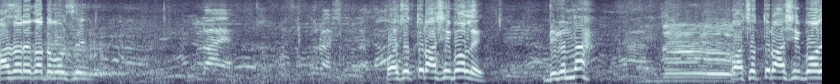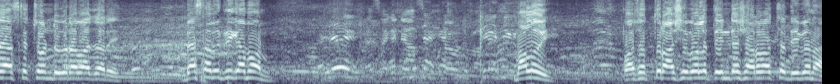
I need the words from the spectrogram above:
বাজারে কত বলছে? পঁচাত্তর আশি বলে। দিবেন না? পঁচাত্তর আশি বলে আজকে চন্ডীগড়া বাজারে। বেচা বিক্রি কেমন? ভালোই। পঁচাত্তর আশি বলে তিনটা সার বাচ্চা দিবে না।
